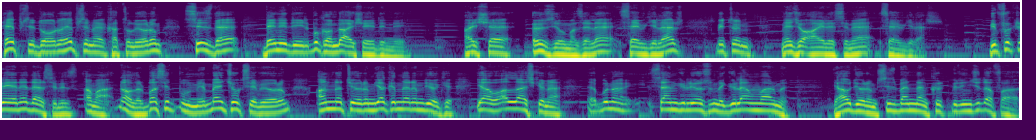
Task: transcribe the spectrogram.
Hepsi doğru, hepsine katılıyorum. Siz de beni değil bu konuda Ayşe'yi dinleyin. Ayşe Öz Yılmazel'e sevgiler, bütün Neco ailesine sevgiler. Bir fıkraya ne dersiniz ama ne olur basit bulmayın ben çok seviyorum anlatıyorum yakınlarım diyor ki ya Allah aşkına e, buna sen gülüyorsun da gülen var mı? Ya diyorum siz benden 41. defa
